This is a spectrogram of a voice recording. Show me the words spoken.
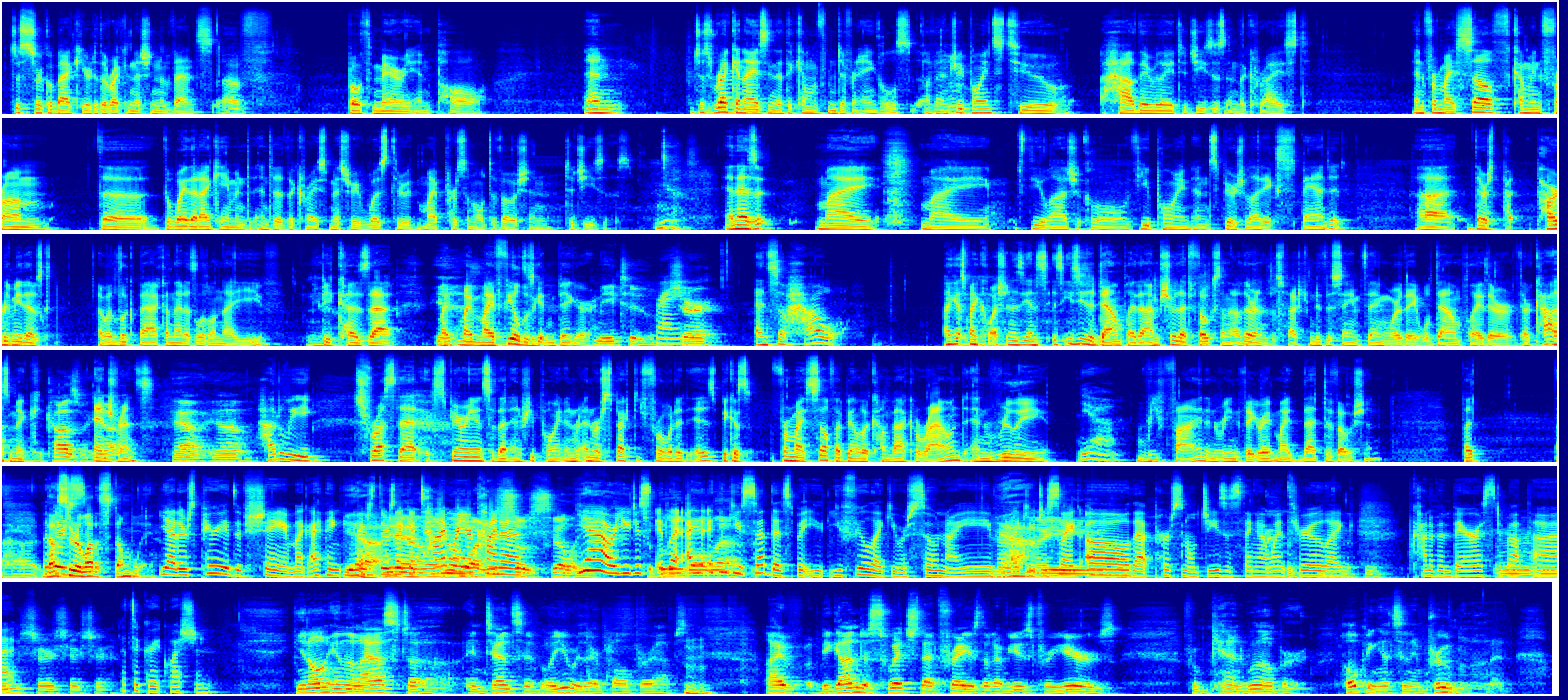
just circle back here to the recognition events of both Mary and Paul, and just recognizing that they come from different angles of entry points to how they relate to Jesus and the Christ. And for myself, coming from the the way that I came in, into the Christ mystery was through my personal devotion to Jesus. Yes. And as it- my my theological viewpoint and spirituality expanded, uh, there's p- part of me that was I would look back on that as a little naive Yeah. because that Yeah. my, my, my field was getting bigger. Me too. Right. Sure. And so how I guess my question is, and it's, it's easy to downplay that. I'm sure that folks on the other end of the spectrum do the same thing, where they will downplay their their cosmic Cosmic. entrance. Yeah. Yeah. how do we trust that experience of that entry point and, and respect it for what it is because for myself i've been able to come back around and really Yeah. refine and reinvigorate my that devotion but, uh, that was there's- through a lot of stumbling Yeah, there's periods of shame. Like I think Yeah. there's there's Yeah, like a time know where you're kind of silly yeah, or you just it, like I, I all think you said this, but you you feel like you were so naive, or Yeah. like you just like oh that personal Jesus thing I went through, like kind of embarrassed about that. Mhm. Sure. Sure. Sure. That's a great question. You know, in the last uh, intensive, well, you were there, Paul, perhaps. I've begun to switch that phrase that I've used for years from Ken Wilber, hoping it's an improvement on it.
